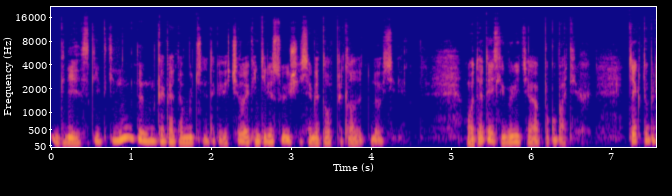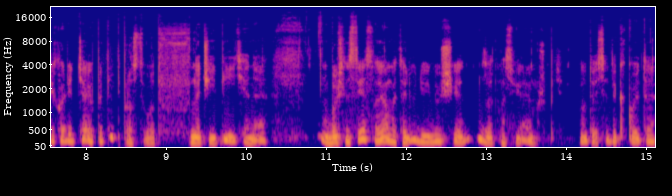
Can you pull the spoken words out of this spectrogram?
где скидки. Ну, это какая-то обычная такая вещь. Человек, интересующийся, готов прикладывать туда усилия. Вот это если говорить о покупателях. Те, кто приходит чаю попить просто вот в, на чаепитие, да, в большинстве своем это люди, идущие за атмосферой, может быть. Ну, то есть это какое-то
